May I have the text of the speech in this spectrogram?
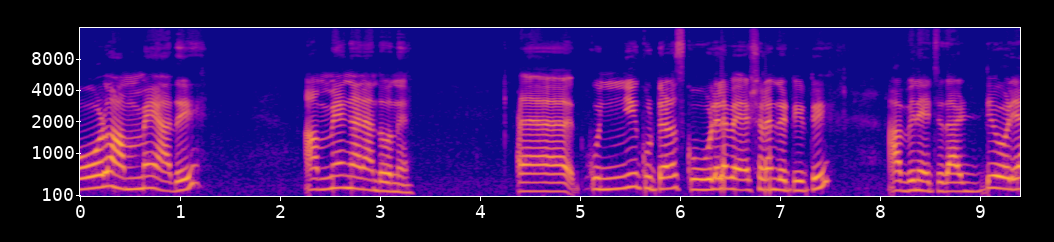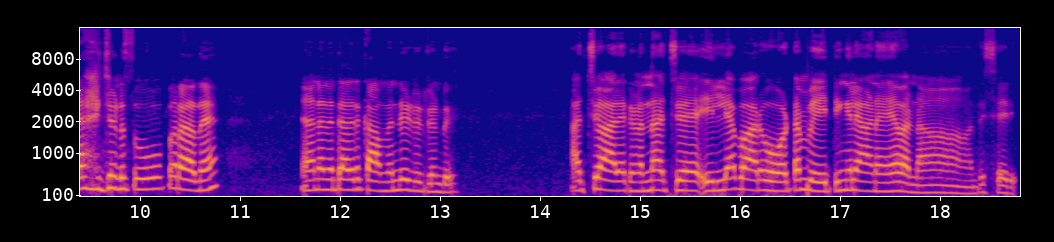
ഓളും അമ്മയാ അത്. അമ്മ എങ്ങനാന്ന് തോന്നുന്നു കുഞ്ഞു കുട്ടികളെ സ്കൂളിലെ വേഷമെല്ലാം കെട്ടിയിട്ട് അഭിനയിച്ചത്. അടിപൊളി അയച്ചുകൊണ്ട് സൂപ്പറാന്നേ ഞാൻ എന്നിട്ട് അതിന് കമന്റ് ഇട്ടിട്ടുണ്ട്. അച്ചു ആലോചിക്കണം. എന്നാ അച്ചു ഇല്ല പാറു ഓട്ടം വെയിറ്റിങ്ങിലാണ്. പറഞ്ഞ അത് ശരി.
